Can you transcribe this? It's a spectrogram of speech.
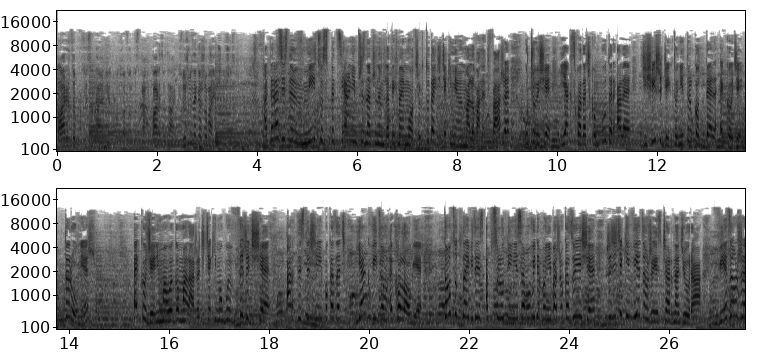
Bardzo profesjonalnie podchodzą do sprawy. Bardzo tak. Z dużym zaangażowaniem przede wszystkim. A teraz jestem w miejscu specjalnie przeznaczonym dla tych najmłodszych. Tutaj dzieciaki miały malowane twarze, uczyły się jak składać komputer, ale dzisiejszy dzień to nie tylko Dell Eko Dzień, to również Eko Dzień Małego Malarza. Dzieciaki mogły wyżyć się artystycznie i pokazać jak widzą ekologię. To co tutaj widzę jest absolutnie niesamowite, ponieważ okazuje się, że dzieciaki wiedzą, że jest czarna dziura, wiedzą, że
